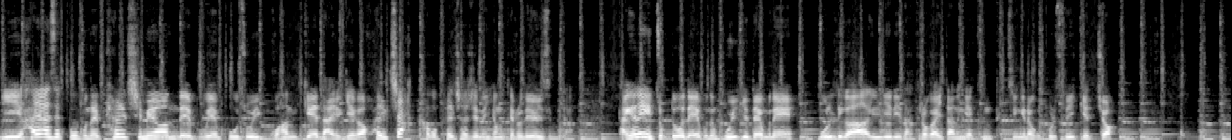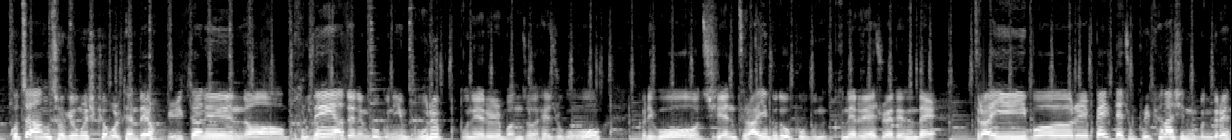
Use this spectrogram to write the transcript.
이 하얀색 부분을 펼치면 내부에 보조 있과 함께 날개가 활짝 하고 펼쳐지는 형태로 되어 있습니다. 당연히 이쪽도 내부는 보이기 때문에 몰드가 일일이 다 들어가 있다는 게 큰 특징이라고 볼 수 있겠죠. 곧장 적용을 시켜볼 텐데요. 일단은 어, 분해해야 되는 부분이 무릎 분해를 먼저 해주고 그리고 GN 드라이브도 부분, 분해를 해줘야 되는데 드라이버를 뺄 때 좀 불편하시는 분들은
